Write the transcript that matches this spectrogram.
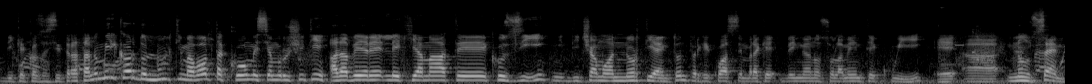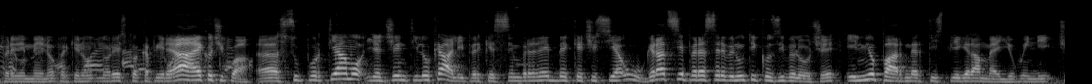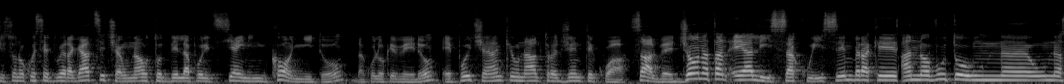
di che cosa si tratta. Non mi ricordo l'ultima volta come siamo riusciti ad avere le chiamate così, diciamo a Northampton, perché qua sembra che vengano solamente qui e uh, non sempre nemmeno, perché non, non, riesco a capire. Ah, eccoci qua. Uh, supportiamo gli agenti locali perché sembrerebbe che ci sia... Uh, grazie per essere venuti così veloce. Il mio partner ti spiegherà meglio, quindi ci sono queste due ragazze, c'è un'auto della polizia in incognito, da quello che vedo, e poi c'è anche un altro agente qua. Salve, Jonathan e Alissa qui, sembra che hanno avuto un, una,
